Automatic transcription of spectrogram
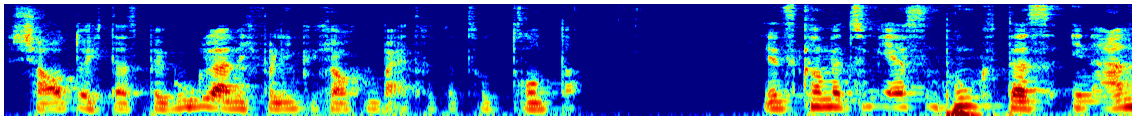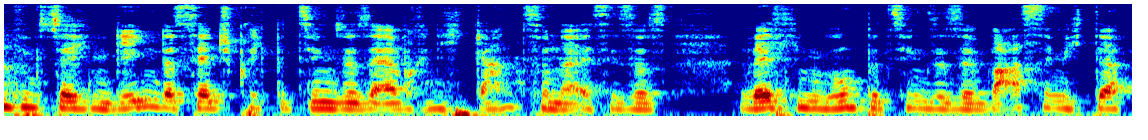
schaut euch das bei Google an. Ich verlinke euch auch einen Beitrag dazu drunter. Jetzt kommen wir zum ersten Punkt, das in Anführungszeichen gegen das Set spricht, beziehungsweise einfach nicht ganz so nice ist, aus welchem Grund, beziehungsweise was, nämlich der,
